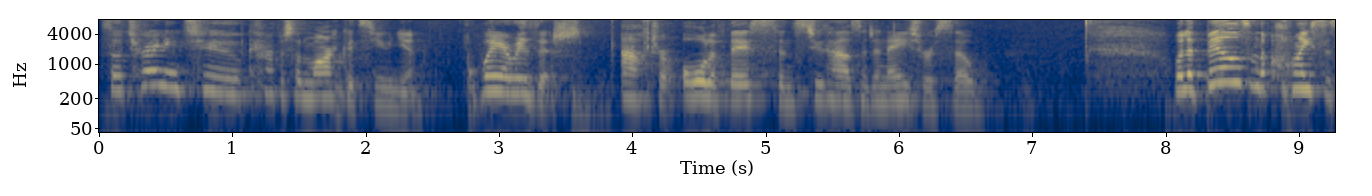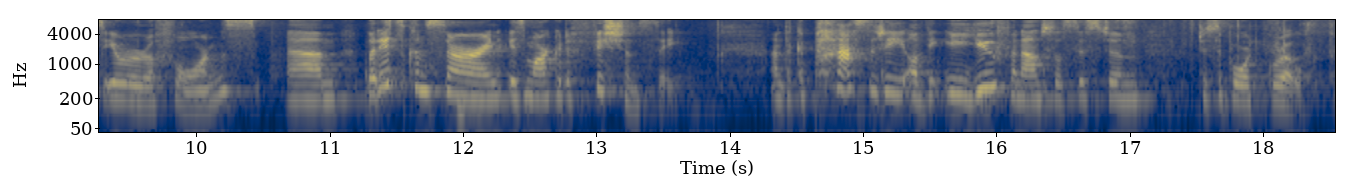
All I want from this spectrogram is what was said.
So, turning to capital markets union, where is it after all of this since 2008 or so? Well, it builds on the crisis era reforms Um, but its concern is market efficiency and the capacity of the EU financial system to support growth.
